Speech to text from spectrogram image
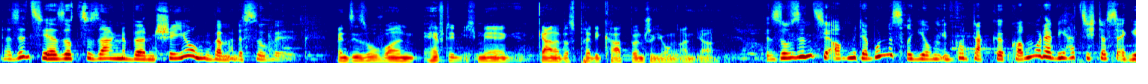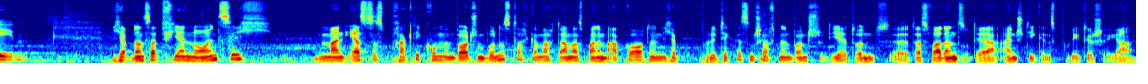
Da sind Sie ja sozusagen eine Bönsche Jung, wenn man das so will. Wenn Sie so wollen, hefte ich mir gerne das Prädikat Bönsche Jung an, ja. So sind Sie auch mit der Bundesregierung in Kontakt gekommen oder wie hat sich das ergeben? Ich habe 1994 mein erstes Praktikum im Deutschen Bundestag gemacht, damals bei einem Abgeordneten. Ich habe Politikwissenschaften in Bonn studiert und äh, das war dann so der Einstieg ins politische Jahr.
